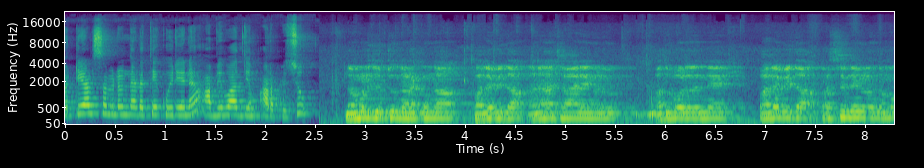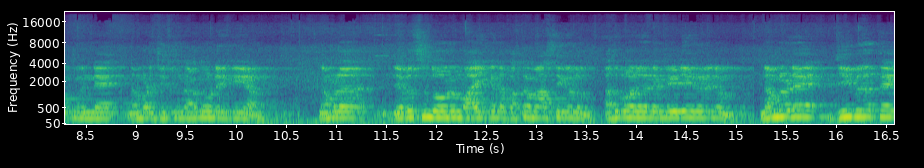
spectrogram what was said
ഒറ്റയാൾ സമരം നടത്തിയ കുര്യന് അഭിവാദ്യം അർപ്പിച്ചു. നമ്മൾ ചുറ്റും നടക്കുന്ന പലവിധ അനാചാരങ്ങളും അതുപോലെ തന്നെ പലവിധ പ്രശ്നങ്ങളും നമുക്ക് മുന്നേ നമ്മുടെ ചുറ്റും നടന്നുകൊണ്ടിരിക്കുകയാണ്. നമ്മൾ ദിവസം തോറും വായിക്കുന്ന പത്രമാസികളും അതുപോലെ തന്നെ മീഡിയകളിലും നമ്മളുടെ ജീവിതത്തെ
